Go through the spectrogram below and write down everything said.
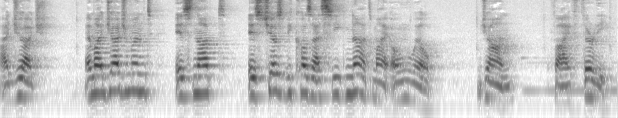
I judge, and my judgment is not is just because I seek not my own will. John 5:30.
